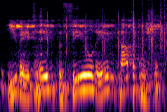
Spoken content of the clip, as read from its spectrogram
You may take the field in competition.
